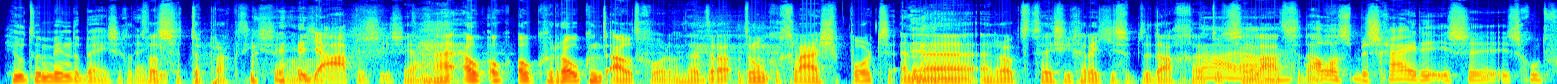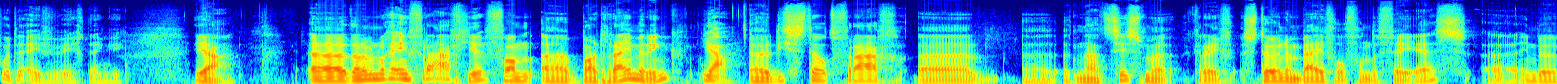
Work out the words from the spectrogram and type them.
hield hem minder bezig, Dat denk was te praktisch. ja, precies. Ja, hij ook, ook, ook rokend oud geworden. Want hij dronk een glaasje port en, en rookte twee sigaretjes op de dag eh, Nou tot zijn ja, laatste dag. Alles bescheiden is, eh, is goed voor het evenwicht, denk ik. Ja. Eh, dan hebben we nog één vraagje van Bart Rijmerink. Ja, die stelt vraag: het nazisme kreeg steun en bijval van de VS in de,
